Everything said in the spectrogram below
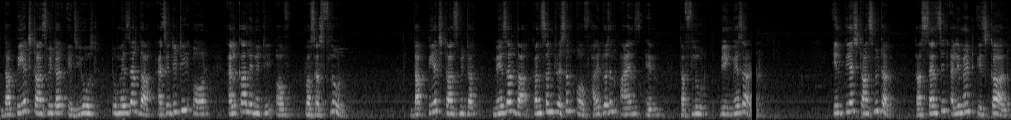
The pH transmitter is used to measure the acidity or alkalinity of processed fluid. The pH transmitter measure the concentration of hydrogen ions in the fluid being measured. In pH transmitter, the sensing element is called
